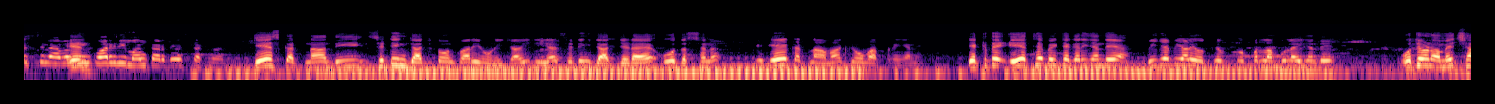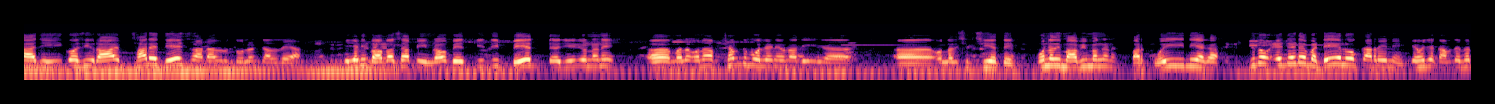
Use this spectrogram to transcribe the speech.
ਇਸ ਲੈਵਲ ਦੀ ਇਨਕੁਆਇਰੀ ਦੀ ਮੰਗ ਕਰਦੇ ਹੋ ਇਸ ਘਟਨਾ ਦੀ? ਇਸ ਘਟਨਾ ਦੀ ਸਿਟਿੰਗ ਜੱਜ ਤੋਂ ਇਨਕੁਆਇਰੀ ਹੋਣੀ ਚਾਹੀਦੀ ਹੈ। ਸਿਟਿੰਗ ਜੱਜ ਜਿਹੜਾ ਹੈ ਉਹ ਦੱਸਣ ਕਿ ਇਹ ਘਟਨਾਵਾਂ ਕਿਉਂ ਵਾਪਰੀਆਂ ਨੇ। ਇੱਕ ਤੇ ਇਹ ਇੱਥੇ ਬੈਠੇ ਕਰੀ ਜਾਂਦੇ ਆ ਬੀਜੇਪੀ ਵਾਲੇ ਉੱਥੇ ਉੱਪਰ ਲੰਬੂ ਲਾਈ ਜਾਂਦੇ। ਉੱਥੇ ਹੁਣ ਅਮਿਤ ਸ਼ਾਹ ਜੀ ਕੋ ਅਸੀਂ ਰਾਜ ਸਾਰੇ ਦੇਸ਼ ਸਾਡਾ ਅੰਦੋਲਨ ਚੱਲ ਰਿਹਾ। ਕਿ ਜਿਹੜੀ ਬਾਬਾ ਸਾਹਿਬ ਭੀਮਰਾਓ ਬੇਦਕੀ ਦੀ ਬੇਦ ਜਿਹੜੀ ਉਹਨਾਂ ਨੇ ਮਤਲਬ ਉਹਨਾਂ ਸ਼ਬਦ ਬੋਲੇ ਨੇ ਉਹਨਾਂ ਦੀ ਉਹਨਾਂ ਦੀ ਸ਼ਖਸੀਅਤ ਤੇ। ਉਹਨਾਂ ਦੀ ਮਾਫੀ ਮੰਗਣ ਪਰ ਕੋਈ ਨਹੀਂ ਹੈਗਾ। ਜਦੋਂ ਏਡੇ ਏਡੇ ਵੱਡੇ ਇਹ ਲੋਕ ਕਰ ਰਹੇ ਨੇ ਇਹੋ ਜਿਹੇ ਕੰਮ ਤੇ ਫਿਰ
